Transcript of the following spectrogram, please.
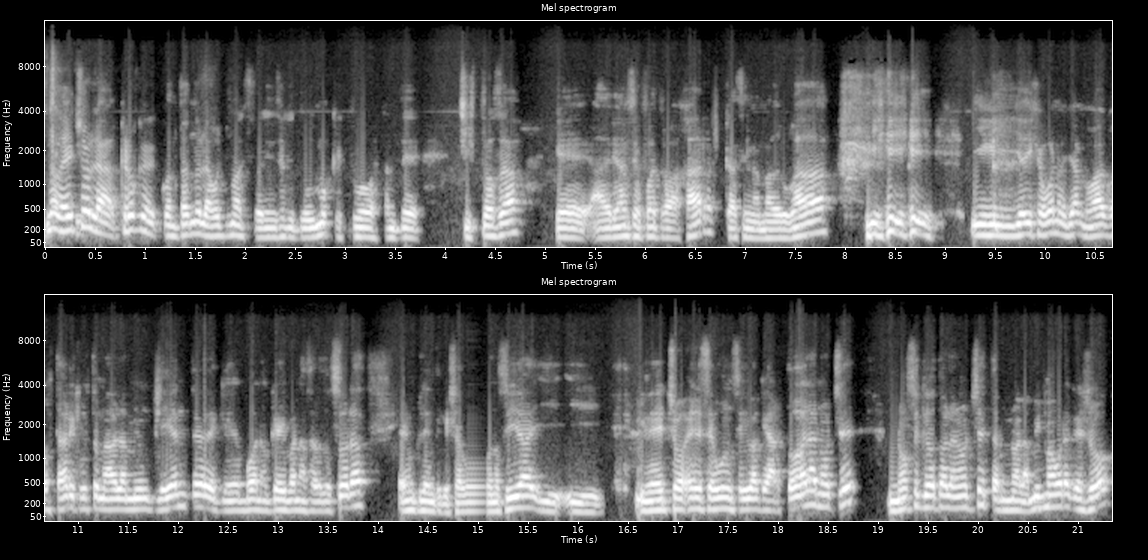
No, de hecho, la, creo que contando la última experiencia que tuvimos, que estuvo bastante chistosa, que Adrián se fue a trabajar casi en la madrugada y, y yo dije, bueno, ya me voy a acostar y justo me habla a mí un cliente de que, bueno, ok, van a ser dos horas, era un cliente que ya conocía y, y, y de hecho él según se iba a quedar toda la noche, no se quedó toda la noche, terminó a la misma hora que yo,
